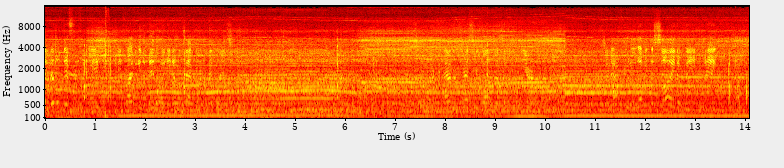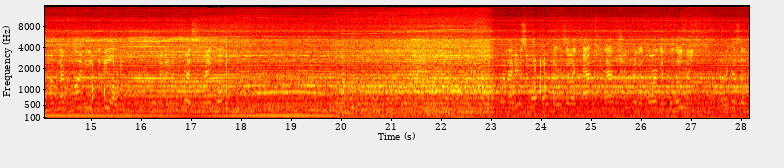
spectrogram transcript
It's a, little different from driving in the middle and you know exactly where the middle is. So I can now the press signal that's a little here. So now if you were to look at the side of the tank, I'm now climbing up the hill and in the press angle. Well, now here's one note that I can't now shoot at a target below me, but I guess that's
